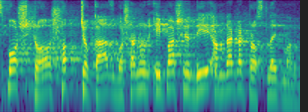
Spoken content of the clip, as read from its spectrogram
স্পষ্ট, স্বচ্ছ কাজ বসানোর এই পাশে দিয়ে আমরা একটা টর্চ লাইট মারব।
